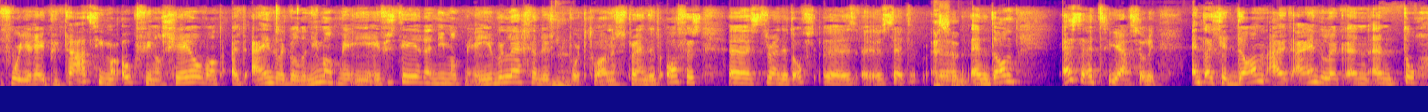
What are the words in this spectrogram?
voor je reputatie, maar ook financieel. Want uiteindelijk wil er niemand meer in je investeren, niemand meer in je beleggen. Dus nee. het wordt gewoon een stranded office, uh, stranded offset. Uh, en dan Asset, ja, sorry. En dat je dan uiteindelijk een, een toch,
